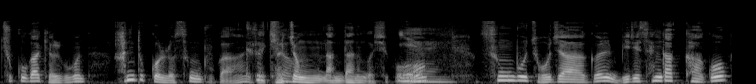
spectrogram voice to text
축구가 결국은 한두 골로 승부가 그렇죠. 이제 결정 난다는 것이고 예. 승부 조작을 미리 생각하고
